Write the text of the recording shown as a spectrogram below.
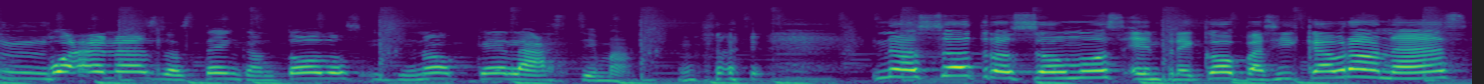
muy buenas las tengan todos y si no, qué lástima. Nosotros somos Entre Copas y Cabronas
